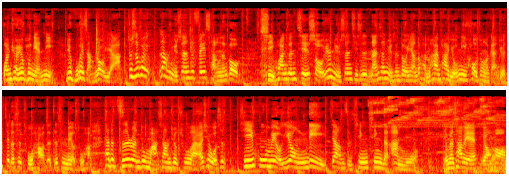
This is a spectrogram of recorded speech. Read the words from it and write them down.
完全又不黏腻，又不会长肉芽，就是会让女生是非常能够喜欢跟接受。因为女生其实男生女生都一样，都很害怕油腻厚重的感觉。这个是涂好的，这是没有涂好，它的滋润度马上就出来，而且我是几乎没有用力，这样子轻轻的按摩。有没有差别？有哈。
